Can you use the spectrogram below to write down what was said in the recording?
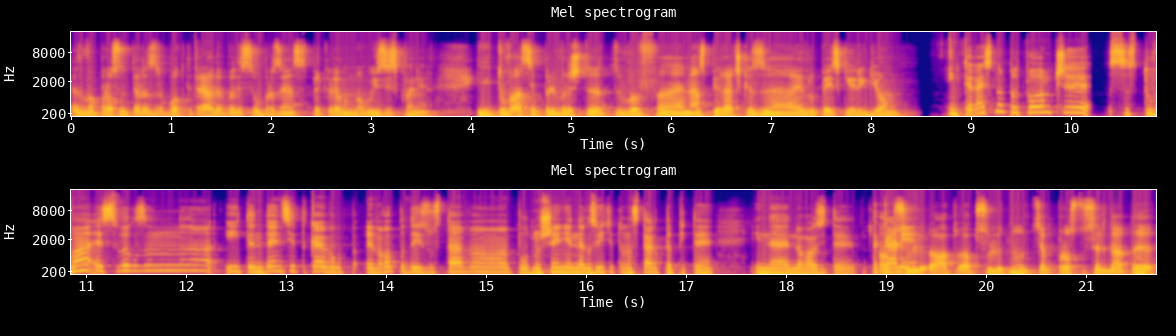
въпросната разработка трябва да бъде съобразена с прекалено много изисквания. И това се превръща в една спирачка за европейския регион. Интересно, предполагам, че с това е свързана и тенденция така Европа, Европа да изостава по отношение на развитието на стартъпите и на еднорозите. Така Абсолю, ли? Аб, абсолютно. Тя просто средата,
